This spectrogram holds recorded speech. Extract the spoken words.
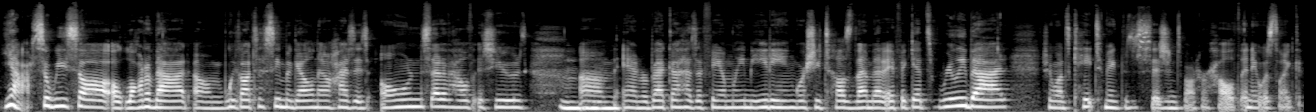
yeah, so we saw a lot of that. Um, we got to see Miguel now has his own set of health issues. Mm-hmm. Um, and Rebecca has a family meeting where she tells them that if it gets really bad, she wants Kate to make the decisions about her health. And it was like,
